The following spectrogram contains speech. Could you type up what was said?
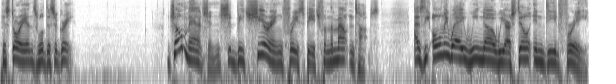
Historians will disagree. Joe Manchin should be cheering free speech from the mountaintops as the only way we know we are still indeed free,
